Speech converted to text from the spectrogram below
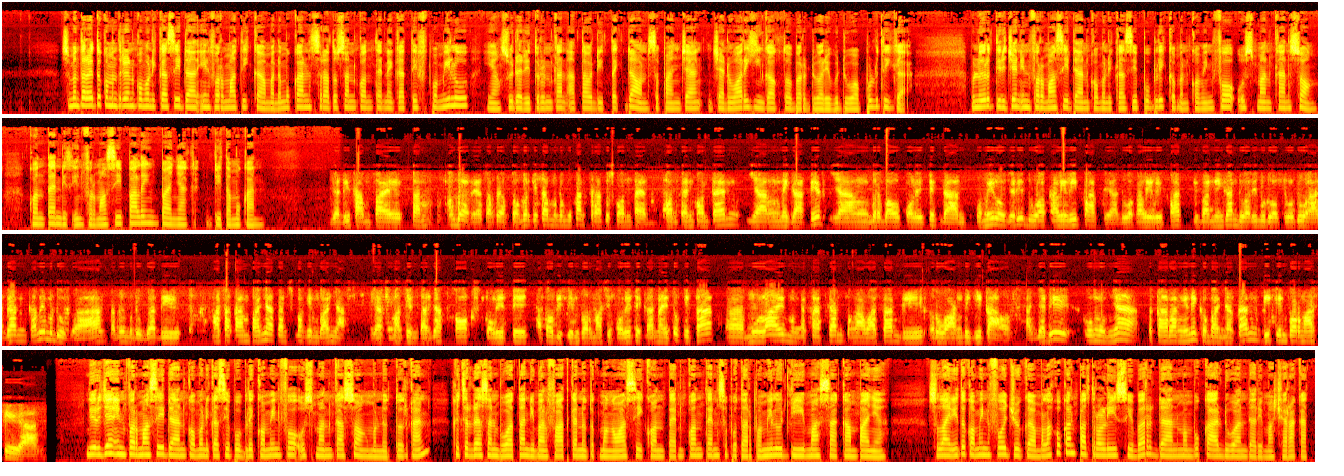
Sementara itu, Kementerian Komunikasi dan Informatika menemukan seratusan konten negatif pemilu yang sudah diturunkan atau di take down sepanjang Januari hingga Oktober 2023. Menurut Dirjen Informasi dan Komunikasi Publik Kemenkominfo Usman Kansong, konten disinformasi paling banyak ditemukan. Jadi sampai, Oktober ya, sampai Oktober kita menemukan 100 konten. Konten-konten yang negatif, yang berbau politik dan pemilu. Jadi dua kali lipat ya, dua kali lipat dibandingkan 2022. Dan kami menduga, kami menduga di masa kampanye akan semakin banyak ya semakin banyak hoax politik atau disinformasi politik karena itu kita uh, mulai mengetatkan pengawasan di ruang digital. Nah, jadi umumnya sekarang ini kebanyakan disinformasi ya. Dirjen Informasi dan Komunikasi Publik Kominfo Usman Kasong menuturkan, kecerdasan buatan dimanfaatkan untuk mengawasi konten-konten seputar pemilu di masa kampanye. Selain itu, Kominfo juga melakukan patroli siber dan membuka aduan dari masyarakat.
